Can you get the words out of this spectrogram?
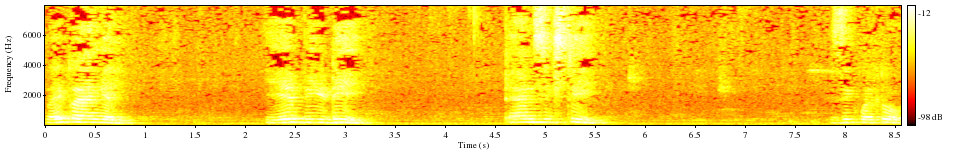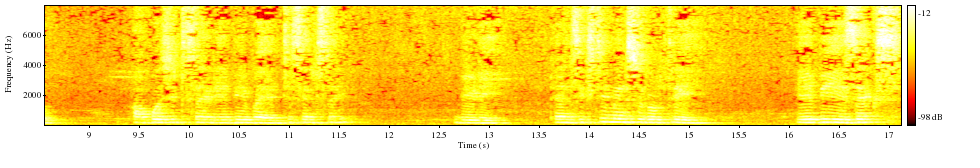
right triangle ABD tan 60 is equal to opposite side AB by adjacent side BD. Tan 60 means root 3. AB is x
